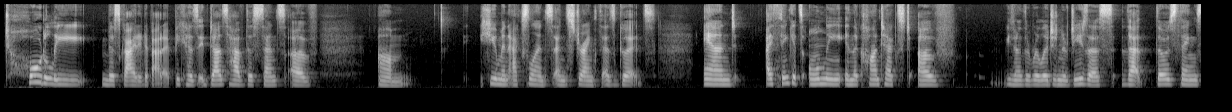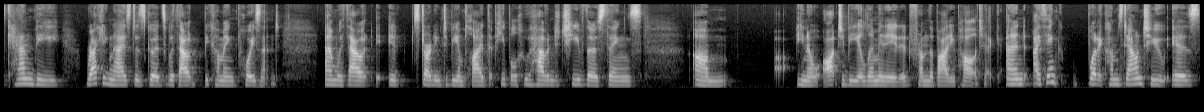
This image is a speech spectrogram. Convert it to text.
totally misguided about it because it does have this sense of um, human excellence and strength as goods. And I think it's only in the context of, you know, the religion of Jesus that those things can be recognized as goods without becoming poisoned and without it starting to be implied that people who haven't achieved those things um, you know ought to be eliminated from the body politic. And i think what it comes down to is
